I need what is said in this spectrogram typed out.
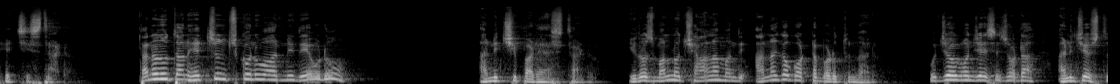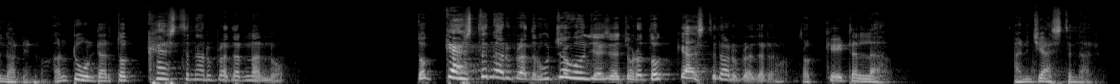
హెచ్చిస్తాడు. తనను తాను హెచ్చించుకుని వారిని దేవుడు అణిచి పడేస్తాడు ఈరోజు మనలో చాలామంది అనగగొట్టబడుతున్నారు ఉద్యోగం చేసే చోట అణిచేస్తున్నారు నేను అంటూ ఉంటారు తొక్కేస్తున్నారు బ్రదర్ నన్ను. తొక్కేస్తున్నారు బ్రదర్. ఉద్యోగం చేసే చోట తొక్కేస్తున్నారు బ్రదర్. తొక్కేయటల్లా అణిచేస్తున్నారు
